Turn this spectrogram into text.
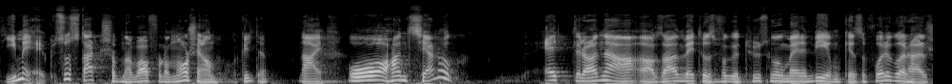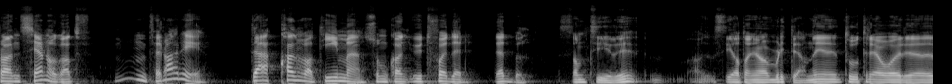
Teamet er jo ikke så sterkt som det var for noen år siden. Nok ikke det. Nei, og han ser nok et eller annet altså Han vet jo selvfølgelig tusen ganger mer enn vi om hva som foregår her, så han ser nok at mm, Ferrari det kan være teamet som kan utfordre Red Bull. Samtidig, si at han har blitt igjen i to-tre år eh,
